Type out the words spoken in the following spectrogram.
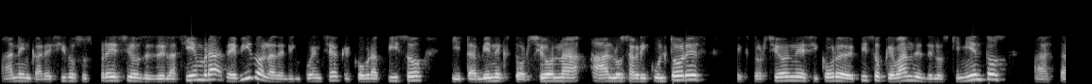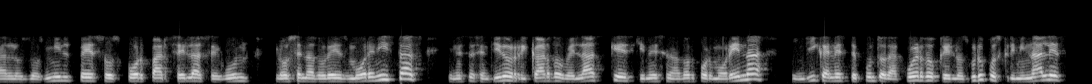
han encarecido sus precios desde la siembra debido a la delincuencia que cobra piso y también extorsiona a los agricultores, extorsiones y cobro de piso que van desde los 500 hasta los dos mil pesos por parcela según los senadores morenistas. En este sentido, Ricardo Velázquez, quien es senador por Morena, indica en este punto de acuerdo que los grupos criminales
